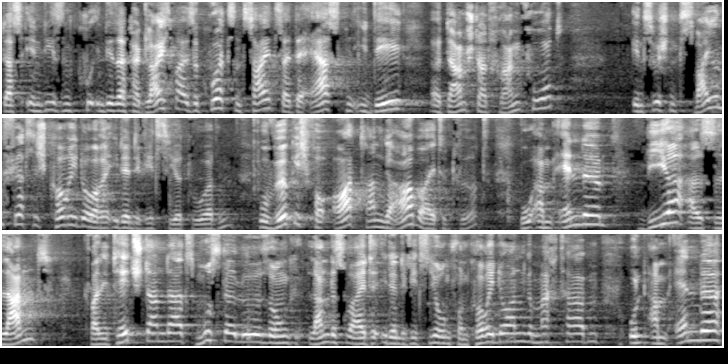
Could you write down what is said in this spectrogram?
dass in dieser vergleichsweise kurzen Zeit seit der ersten Idee äh, Darmstadt-Frankfurt inzwischen 42 Korridore identifiziert wurden, wo wirklich vor Ort daran gearbeitet wird, wo am Ende wir als Land Qualitätsstandards, Musterlösung, landesweite Identifizierung von Korridoren gemacht haben und am Ende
